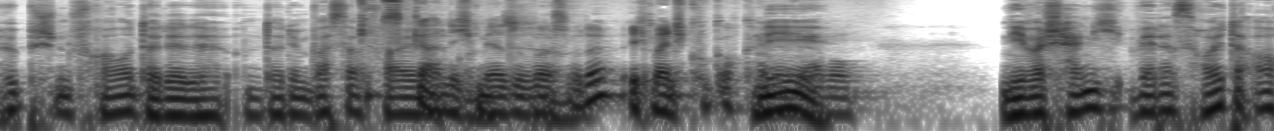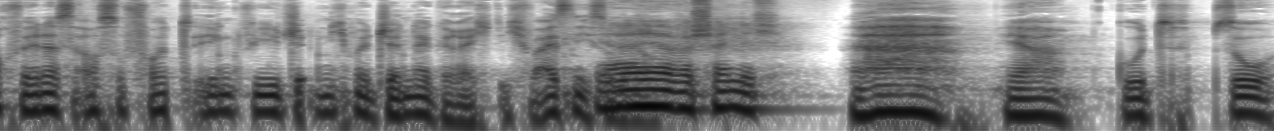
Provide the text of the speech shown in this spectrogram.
hübschen Frau unter, der, unter dem Wasserfall. Gibt's gar nicht mehr und, sowas, ähm, oder? Ich meine, ich gucke auch keine Nee. Werbung. Nee, wahrscheinlich wäre das heute auch, wäre das auch sofort irgendwie ge- nicht mehr gendergerecht. Ich weiß nicht so. Ja, genau. ja, wahrscheinlich. Ja, gut. So,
